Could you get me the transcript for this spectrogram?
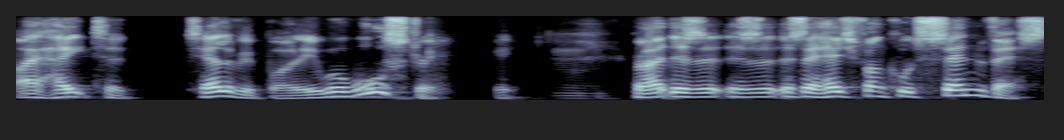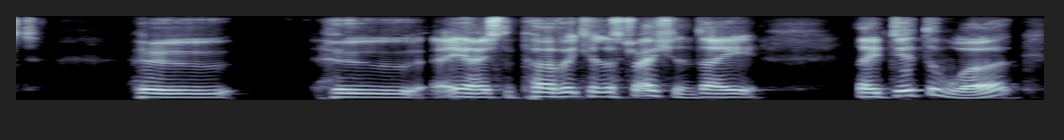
I hate to tell everybody, were Wall Street. Mm. Right? There's a, there's a there's a hedge fund called Senvest, who who you know it's the perfect illustration. They they did the work.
